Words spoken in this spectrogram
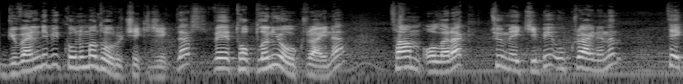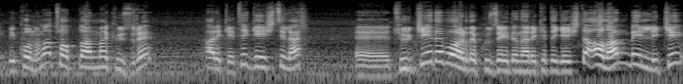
güvenli bir konuma doğru çekecekler ve toplanıyor Ukrayna. Tam olarak tüm ekibi Ukrayna'nın tek bir konuma toplanmak üzere harekete geçtiler. Ee, Türkiye de bu arada kuzeyden harekete geçti. Alan belli ki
